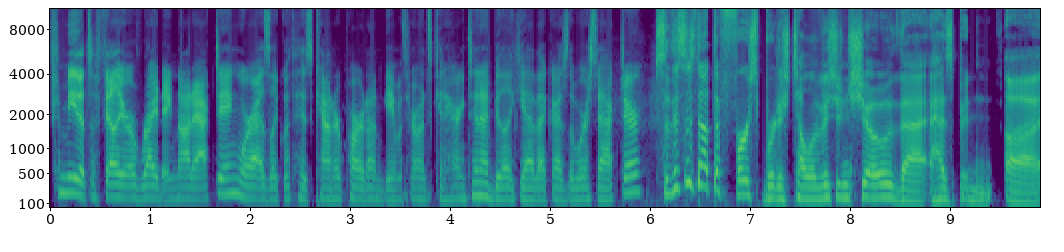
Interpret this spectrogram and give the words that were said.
to me, that's a failure of writing, not acting. Whereas, like with his counterpart on Game of Thrones, Kit Harington, I'd be like, yeah, that guy's the worst actor. So this is not the first British television show that has been uh,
